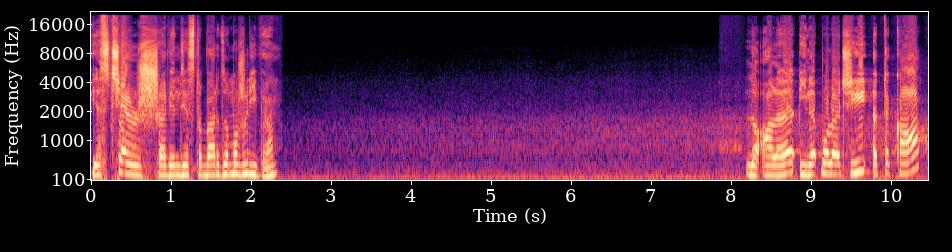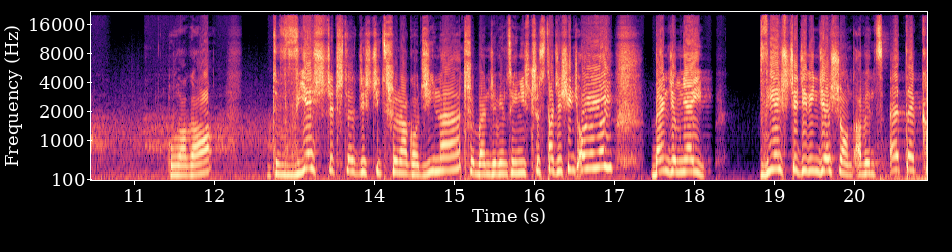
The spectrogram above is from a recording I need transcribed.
Jest cięższe, więc jest to bardzo możliwe. No ale ile poleci ETK? Uwaga. 243 na godzinę. Czy będzie więcej niż 310? Oj, oj, oj! Będzie mniej. 290, a więc ETK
